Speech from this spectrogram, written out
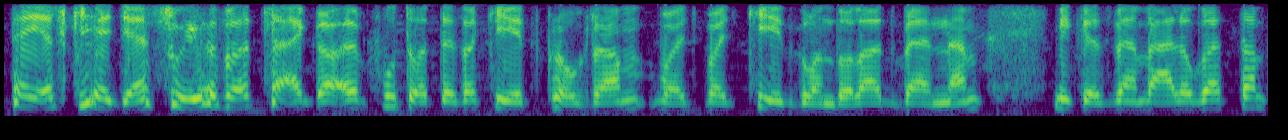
teljes kiegyensúlyozottsággal futott ez a két program, vagy, vagy két gondolat bennem, miközben válogattam,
